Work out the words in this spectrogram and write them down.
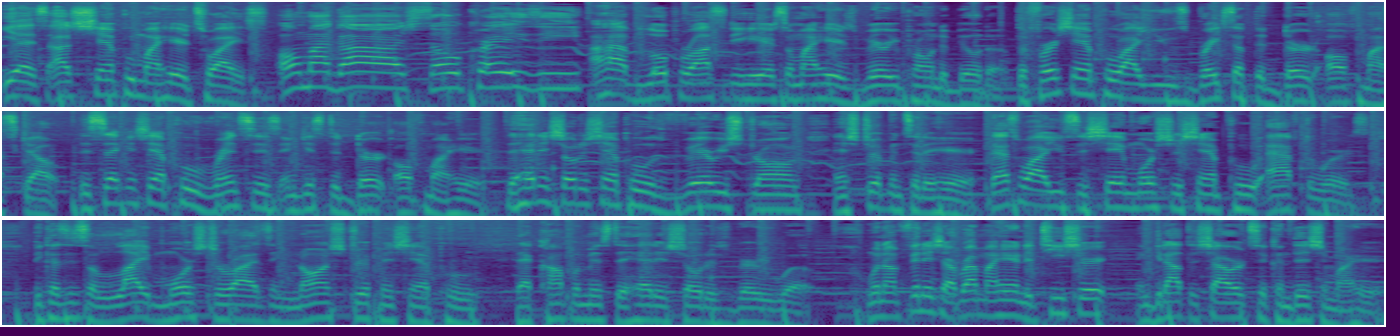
Yes, I shampoo my hair twice. Oh my gosh, so crazy. I have low porosity hair, so my hair is very prone to buildup. The first shampoo I use breaks up the dirt off my scalp. The second shampoo rinses and gets the dirt off my hair. The Head and Shoulder shampoo is very strong and stripping to the hair. That's why I use the Shea Moisture shampoo afterwards because it's a light moisturizing non-stripping shampoo that complements the head and shoulders very well. When I'm finished, I wrap my hair in a t-shirt and get out the shower to condition my hair.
